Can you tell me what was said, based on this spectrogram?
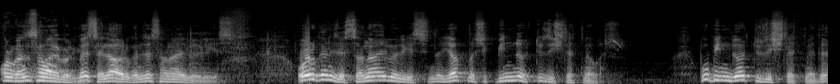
Organize sanayi bölgesi. Mesela organize sanayi bölgesi. Organize sanayi bölgesinde yaklaşık 1400 işletme var. Bu 1400 işletmede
